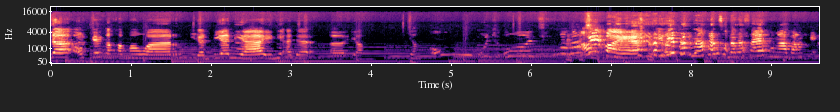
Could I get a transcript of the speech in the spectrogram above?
Udah, oke Kakak Mawar. Gantian ya. Ini ada eh, yang yang oh, uj uj. Apa ya? Ini perkenalkan saudara saya Bunga Bangke.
